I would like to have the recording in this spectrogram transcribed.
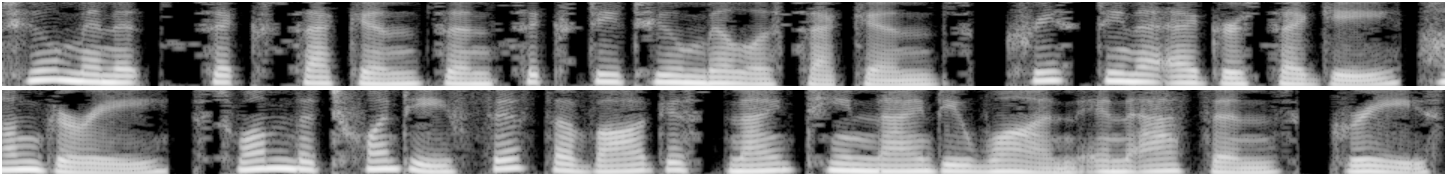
2 minutes 6 seconds and 62 milliseconds. Krisztina Egerszegi, Hungary, swum the 25th of August 1991 in Athens, Greece.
